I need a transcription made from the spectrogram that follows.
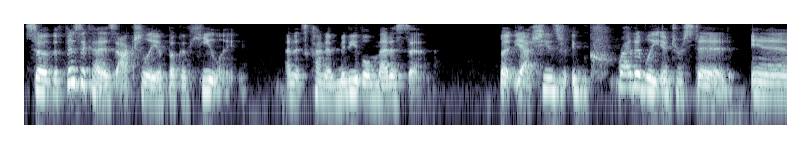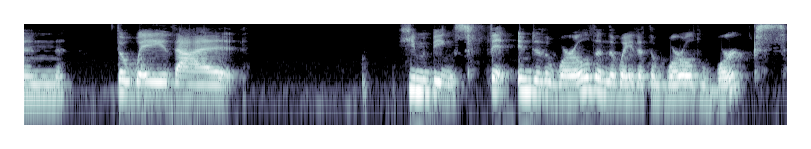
So the Physica is actually a book of healing and it's kind of medieval medicine. But yeah, she's incredibly interested in the way that human beings fit into the world and the way that the world works.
